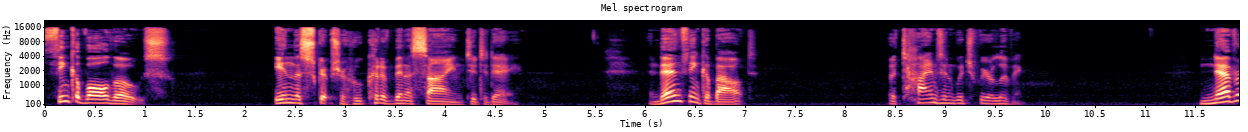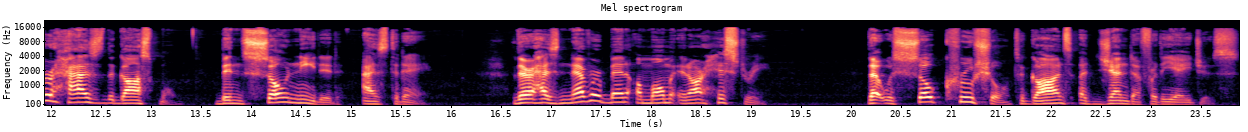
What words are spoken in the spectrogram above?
think of all those in the scripture who could have been assigned to today And then think about the times in which we are living. Never has the gospel been so needed as today. There has never been a moment in our history that was so crucial to God's agenda for the ages.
